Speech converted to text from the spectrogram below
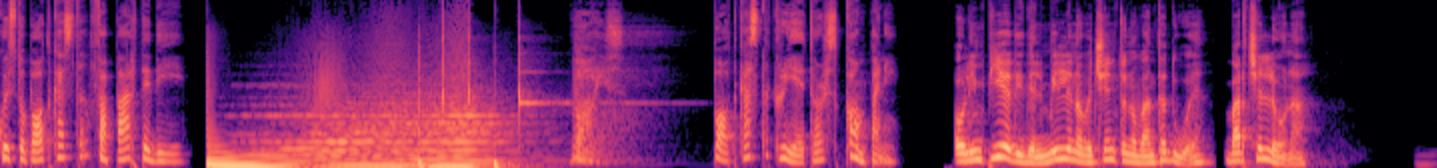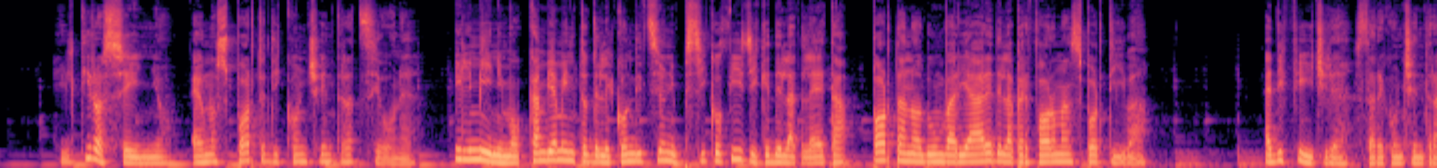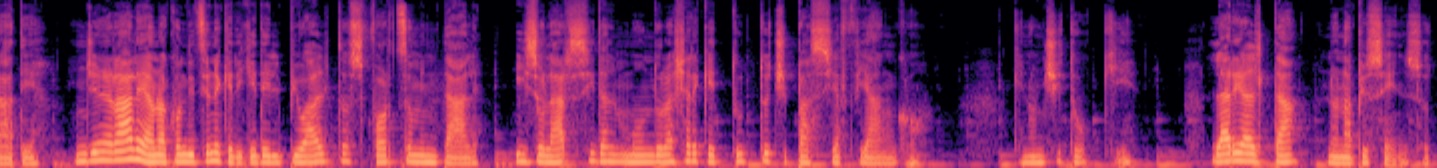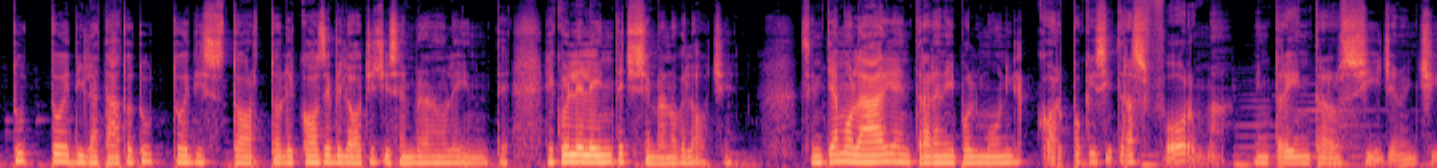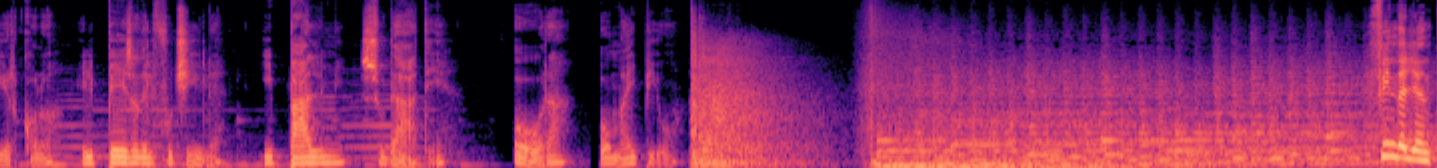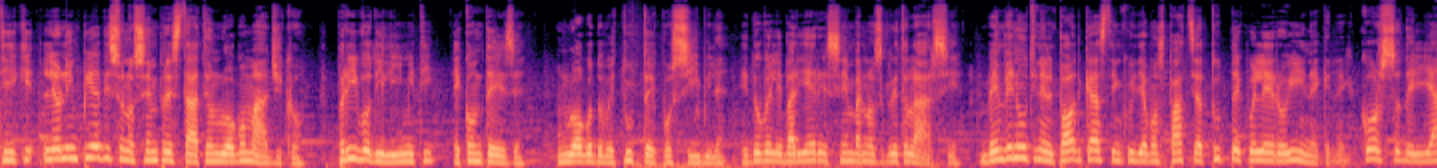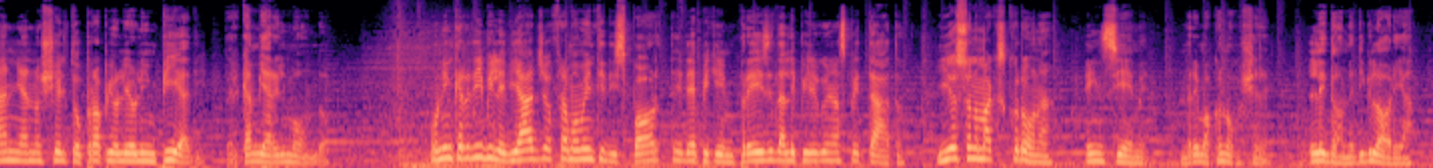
Questo podcast fa parte di Voice Podcast Creators Company. Olimpiadi del 1992, Barcellona. Il tiro a segno è uno sport di concentrazione. Il minimo cambiamento delle condizioni psicofisiche dell'atleta portano ad un variare della performance sportiva. È difficile stare concentrati, in generale è una condizione che richiede il più alto sforzo mentale, isolarsi dal mondo, lasciare che tutto ci passi a fianco, che non ci tocchi. La realtà non ha più senso, tutto è dilatato, tutto è distorto, le cose veloci ci sembrano lente e quelle lente ci sembrano veloci. Sentiamo l'aria entrare nei polmoni, il corpo che si trasforma mentre entra l'ossigeno in circolo il peso del fucile, i palmi sudati, ora o mai più. Fin dagli antichi le Olimpiadi sono sempre state un luogo magico, privo di limiti e contese, un luogo dove tutto è possibile e dove le barriere sembrano sgretolarsi. Benvenuti nel podcast in cui diamo spazio a tutte quelle eroine che nel corso degli anni hanno scelto proprio le Olimpiadi per cambiare il mondo. Un incredibile viaggio fra momenti di sport ed epiche imprese dall'epilogo inaspettato. Io sono Max Corona e insieme andremo a conoscere le donne di gloria.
